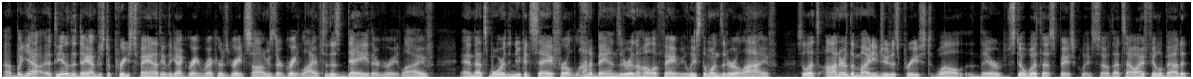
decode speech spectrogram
Uh, but yeah, at the end of the day, I'm just a Priest fan. I think they got great records, great songs. They're great live to this day. They're great live. And that's more than you could say for a lot of bands that are in the Hall of Fame, at least the ones that are alive. So let's honor the mighty Judas Priest while they're still with us, basically. So that's how I feel about it.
